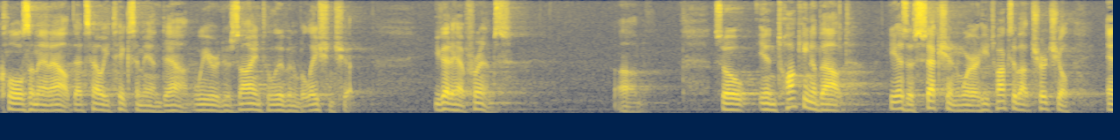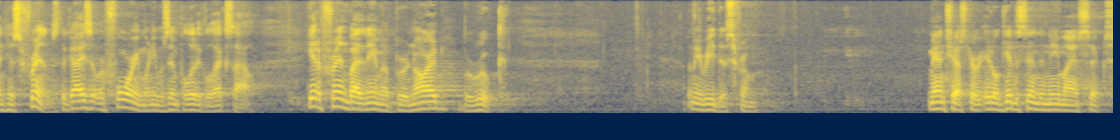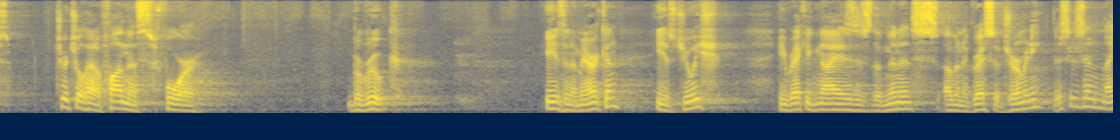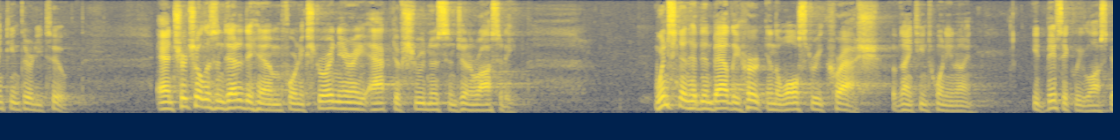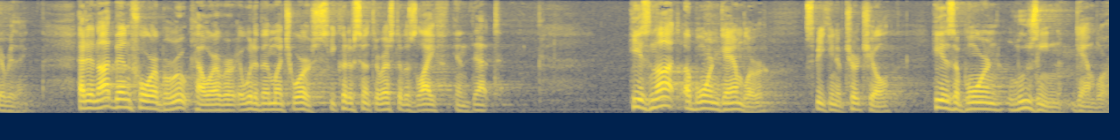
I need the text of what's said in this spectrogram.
calls a man out. That's how he takes a man down. We are designed to live in relationship. You got to have friends. Um, so, in talking about, he has a section where he talks about Churchill and his friends, the guys that were for him when he was in political exile. He had a friend by the name of Bernard Baruch. Let me read this from Manchester, it'll get us into Nehemiah 6. Churchill had a fondness for Baruch. He is an American, he is Jewish, he recognizes the menace of an aggressive Germany. This is in 1932. And Churchill is indebted to him for an extraordinary act of shrewdness and generosity. Winston had been badly hurt in the Wall Street crash of 1929. He'd basically lost everything. Had it not been for Baruch, however, it would have been much worse. He could have spent the rest of his life in debt. He is not a born gambler, speaking of Churchill, he is a born losing gambler.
